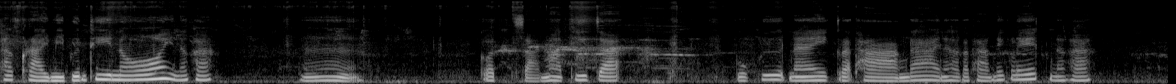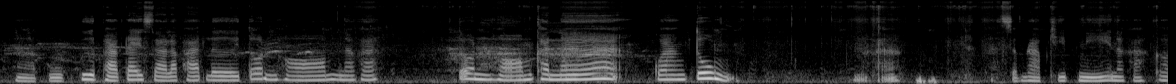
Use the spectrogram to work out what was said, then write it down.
ถ้าใครมีพื้นที่น้อยนะคะก็สามารถที่จะปลูกพืชในกระถางได้นะคะ กระถางเล็กๆนะคะปลูกพืชผักได้สารพัดเลย ต้นหอมนะคะ ต้นหอมคะน้ากวางตุ้งนะคะ สำหรับคลิปนี้นะคะ ก็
